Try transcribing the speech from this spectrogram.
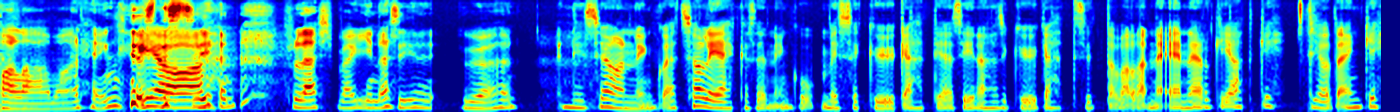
palaamaan hengesti Joo. siihen flashbackina siihen yöhön. Niin se on niin kuin, että se oli ehkä se, niin kuin, missä kyykähti ja siinähän se kyykähti sitten tavallaan ne energiatkin jotenkin.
